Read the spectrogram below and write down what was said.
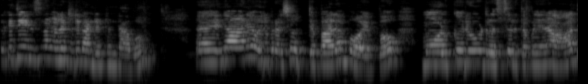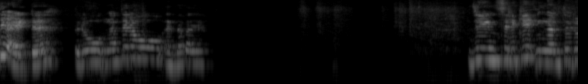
ഇതൊക്കെ ജീൻസ് നിങ്ങൾ ഇട്ടിട്ട് കണ്ടിട്ടുണ്ടാവും ഞാൻ ഒരു പ്രാവശ്യം ഒറ്റപ്പാലം പോയപ്പോൾ മോൾക്കൊരു ഡ്രസ്സ് എടുത്തപ്പോൾ ഞാൻ ആദ്യമായിട്ട് ഒരു ഇങ്ങനത്തെ ഒരു എന്താ പറയുക ജീൻസിലേക്ക് ഇങ്ങനത്തെ ഒരു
